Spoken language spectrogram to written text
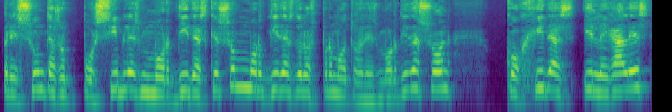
presuntas o posibles mordidas. que son mordidas de los promotores? Mordidas son cogidas ilegales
